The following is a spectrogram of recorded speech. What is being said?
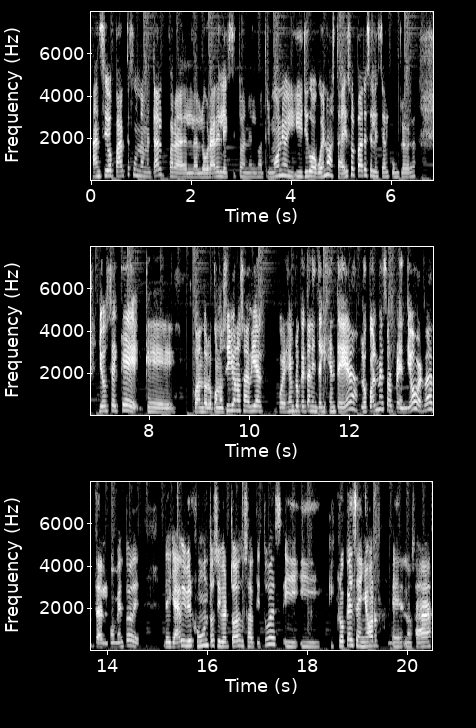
han sido parte fundamental para lograr el éxito en el matrimonio. Y, digo, bueno, hasta eso el Padre Celestial cumple, ¿verdad? Yo sé que, que cuando lo conocí yo no sabía, por ejemplo, qué tan inteligente era, lo cual me sorprendió, ¿verdad? Al momento de, de ya vivir juntos y ver todas sus aptitudes y, creo que el Señor eh, nos ha,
